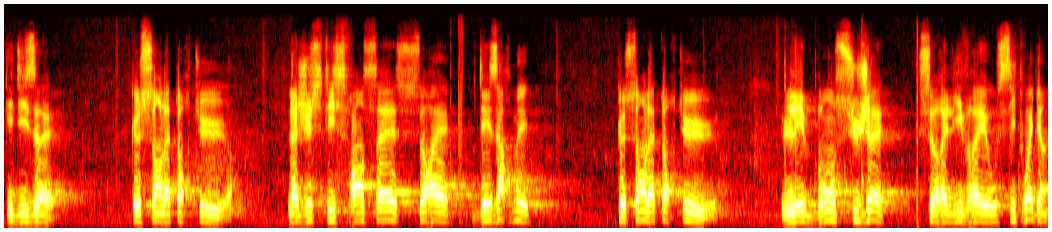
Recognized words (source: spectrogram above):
qui disaient que sans la torture, la justice française serait désarmée, que sans la torture, les bons sujets seraient livrés aux citoyens.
